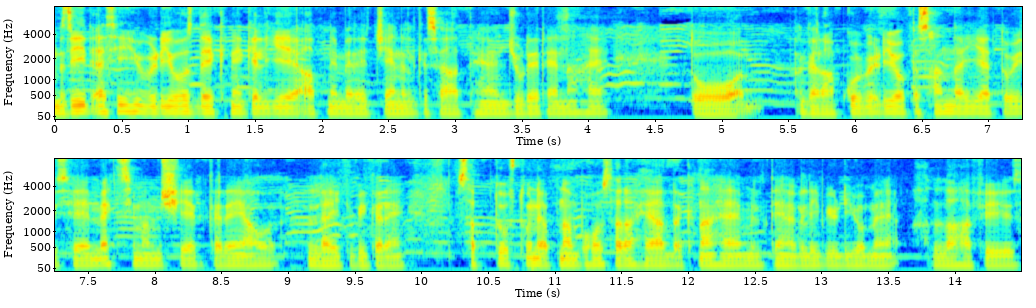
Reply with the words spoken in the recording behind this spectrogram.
मज़ीद ऐसी ही वीडियोस देखने के लिए आपने मेरे चैनल के साथ हैं, जुड़े रहना है। तो अगर आपको वीडियो पसंद आई है तो इसे मैक्सिमम शेयर करें और लाइक भी करें। सब दोस्तों ने अपना बहुत सारा ख्याल रखना है। मिलते हैं अगली वीडियो में। अल्लाह हाफिज़।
